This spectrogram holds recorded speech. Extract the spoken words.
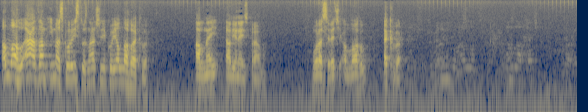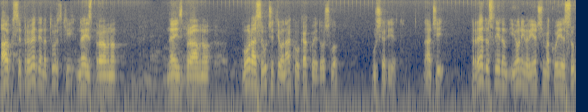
Allahu a'zam ima skoro isto značenje koji je Allahu akbar. Ali, ne, ali je neispravno. Mora se reći Allahu akbar. Ako se prevede na turski, neispravno. Neispravno mora se učiti onako kako je došlo u šerijetu. Znači, redoslijedom i onim riječima koje su,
